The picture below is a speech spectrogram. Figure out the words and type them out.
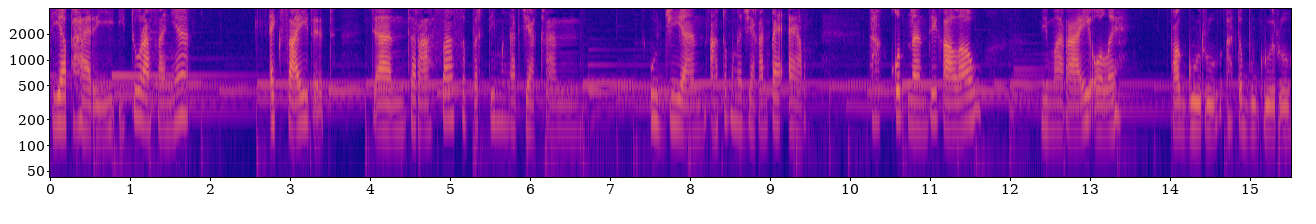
Tiap hari itu rasanya excited dan terasa seperti mengerjakan ujian atau mengerjakan PR. Takut nanti kalau dimarahi oleh pak guru atau bu guru.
